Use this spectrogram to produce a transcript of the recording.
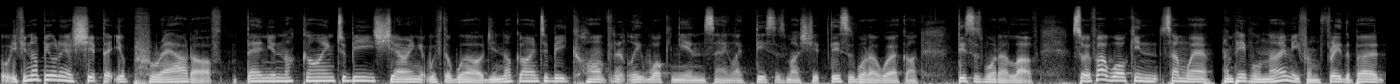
if you're not building a ship that you're proud of, then you're not going to be sharing it with the world. You're not going to be confidently walking in and saying, like, this is my ship, this is what I work on, this is what I love. So if I walk in somewhere and people know me from Free the Bird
